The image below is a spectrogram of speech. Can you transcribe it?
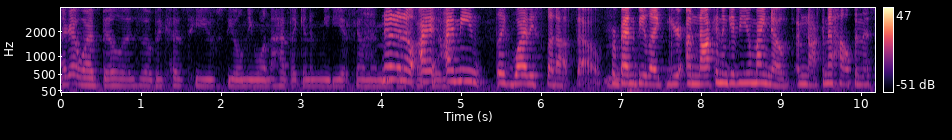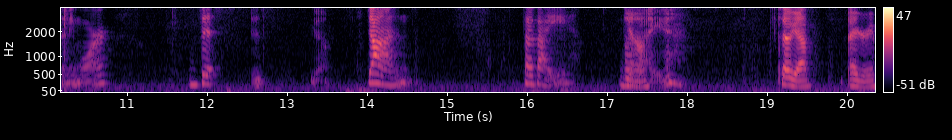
I get why Bill is though because he was the only one that had like an immediate family member. no no no i i mean like why they split up though for ben to be like you're i'm not going to give you my notes i'm not going to help in this anymore this is Yeah. done bye-bye Yeah. Bye-bye. So yeah, I agree.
